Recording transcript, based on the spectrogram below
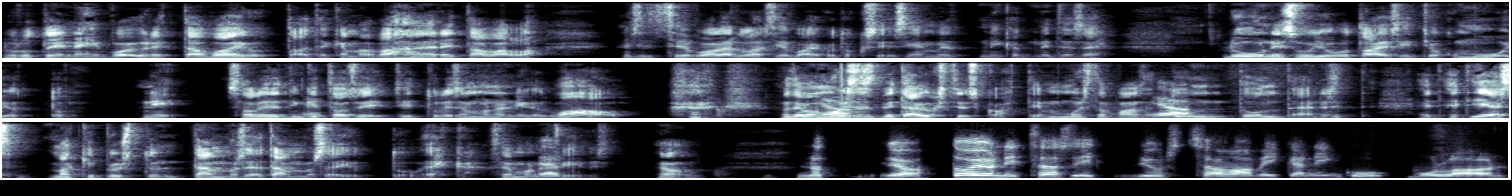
rutiineihin voi yrittää vaikuttaa tekemään vähän eri tavalla, niin sitten sillä voi olla erilaisia vaikutuksia siihen, miten se duuni sujuu tai sitten joku muu juttu. Niin se oli jotenkin tosi, sitten tuli semmoinen, niin kuin, että wow, Mutta mä muistan mitä yksityiskohtia, mä muistan vaan sen tun, tunteen, että et, et jes, mäkin pystyn tämmöiseen ja tämmöiseen juttuun, ehkä semmoinen et, fiilis. Joo. No joo, toi on itse asiassa just sama, mikä niinku mulla on,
